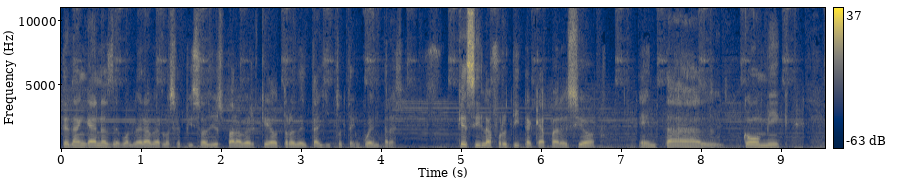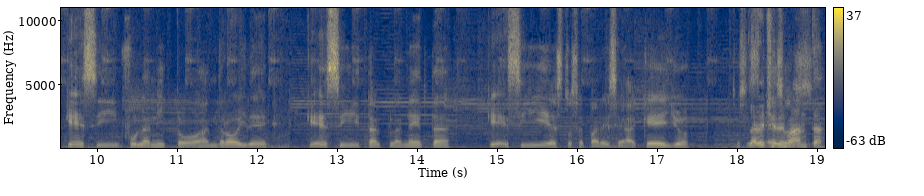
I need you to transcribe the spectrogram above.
te dan ganas de volver a ver los episodios para ver qué otro detallito te encuentras. Que si la frutita que apareció en tal cómic, que si fulanito androide, que si tal planeta, que si esto se parece a aquello. Entonces, La leche de es- Banta.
